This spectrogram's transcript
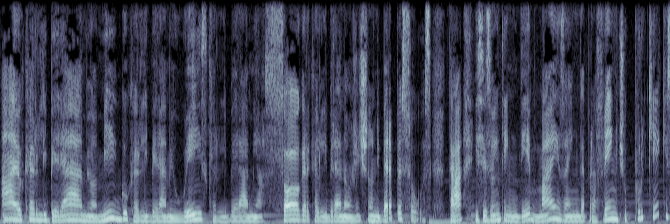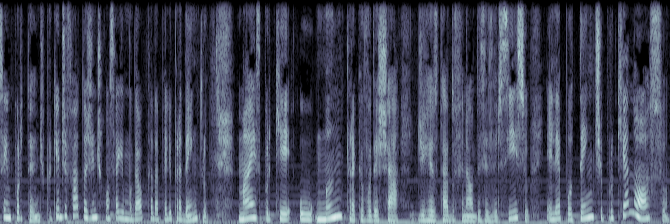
ah, eu quero liberar meu amigo, quero liberar meu ex, quero liberar minha sogra, quero liberar, não, a gente não libera pessoas, tá? E vocês vão entender mais ainda para frente o porquê que isso é importante, porque de fato a gente consegue mudar o que tá da pele para dentro, mas porque o mantra que eu vou deixar de resultado final desse exercício, ele é potente porque é nosso.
